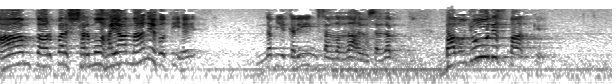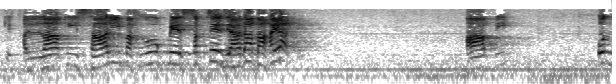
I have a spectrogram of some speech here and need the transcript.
عام طور پر شرم و حیا مانے ہوتی ہے، نبی کریم صلی اللہ علیہ وسلم باوجود اس بات کے کہ اللہ کی ساری مخلوق میں سب سے زیادہ باحیا تھے آپ بھی ان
